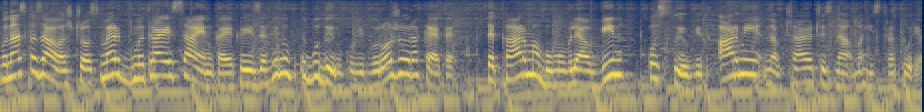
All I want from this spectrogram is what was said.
Вона сказала, що смерть Дмитра Ісаєнка, який загинув у будинку від ворожої ракети, це карма, бо мовляв, він косив від армії, навчаючись на магістратурі.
